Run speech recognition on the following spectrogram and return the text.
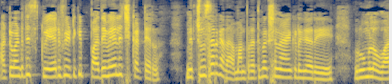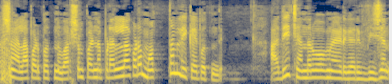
అటువంటిది స్క్వేర్ ఫీట్కి పదివేలు ఇచ్చి కట్టారు. మీరు చూసారు కదా మన ప్రతిపక్ష నాయకుడి గారి రూమ్లో వర్షం ఎలా పడిపోతుంది? వర్షం పడినప్పుడల్లా కూడా మొత్తం లీక్ అయిపోతుంది. అది చంద్రబాబు నాయుడు గారి విజన్.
